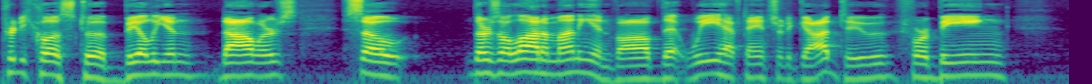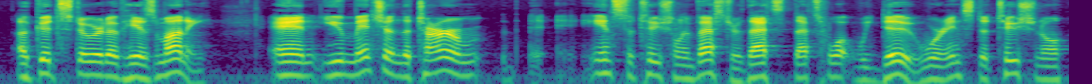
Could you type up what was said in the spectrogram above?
pretty close to a billion dollars. So there's a lot of money involved that we have to answer to God to for being a good steward of His money. And you mentioned the term institutional investor. That's that's what we do. We're institutional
